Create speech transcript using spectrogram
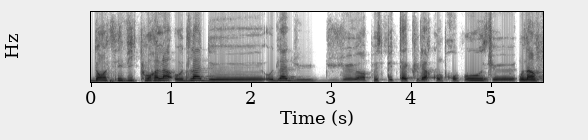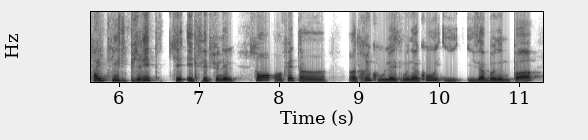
Dans ces victoires-là, au-delà de, au-delà du, du jeu un peu spectaculaire qu'on propose, que- on a un fighting spirit qui est exceptionnel. Sans en fait un, un truc où l'AS Monaco, ils, ils abandonnent pas,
